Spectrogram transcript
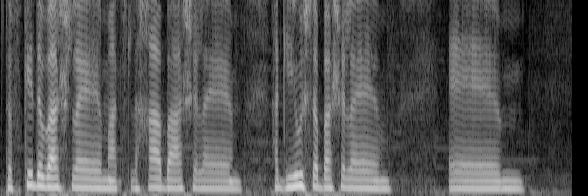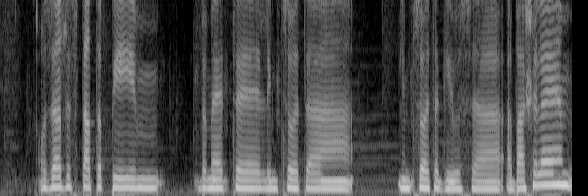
התפקיד הבא שלהם, ההצלחה הבאה שלהם, הגיוס הבא שלהם. אה, עוזרת לסטארט-אפים באמת אה, למצוא את, ה, למצוא את הגיוס הבא שלהם,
